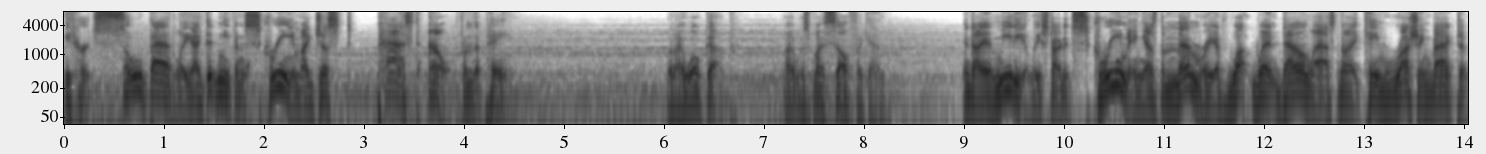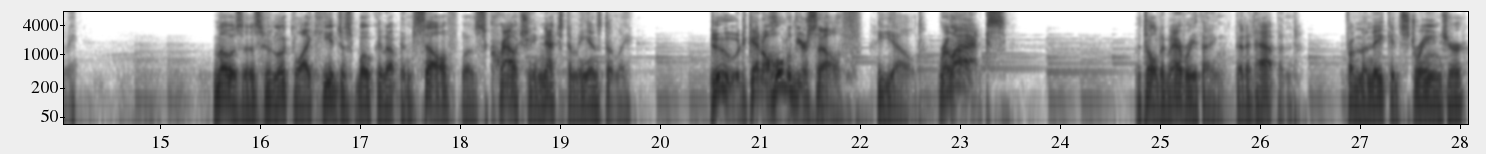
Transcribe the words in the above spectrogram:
It hurt so badly I didn't even scream, I just passed out from the pain. When I woke up, I was myself again, and I immediately started screaming as the memory of what went down last night came rushing back to me. Moses, who looked like he had just woken up himself, was crouching next to me instantly. "'Dude, get a hold of yourself!' he yelled. "'Relax!' I told him everything that had happened, from the naked stranger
